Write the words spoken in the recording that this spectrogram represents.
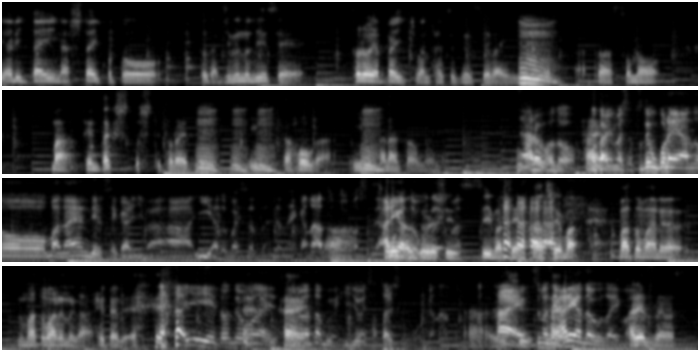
やりたい、成したいこととか、自分の人生、それをやっぱり一番大切にすればいいんで、うん、あとはその、まあ、選択肢として捉えていった方がいいのかなとは思います。なるほど。わ、かりました。とてもこれ、あのー、まあ、悩んでる世界には、あいいアドバイスだったんじゃないかなと思いますので、ありがとうございます。すいません。話ま、まとまる、まとまるのが下手で。いえいえ、とんでもないです。これは多分非常に刺さる人も多いかなと思います。はい。すみません、ありがとうございます。ありがとうございます。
